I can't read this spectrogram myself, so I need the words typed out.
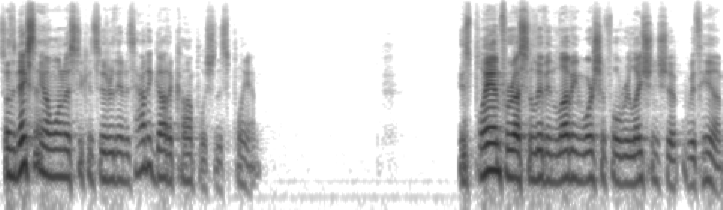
So, the next thing I want us to consider then is how did God accomplish this plan? His plan for us to live in loving, worshipful relationship with Him.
